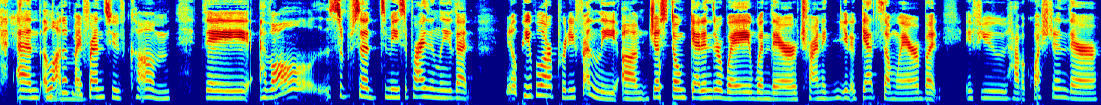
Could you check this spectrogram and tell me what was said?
and a lot mm. of my mm. friends who've come, they have all said to me surprisingly that you know, people are pretty friendly. Um, just don't get in their way when they're trying to, you know, get somewhere. But if you have a question, they're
